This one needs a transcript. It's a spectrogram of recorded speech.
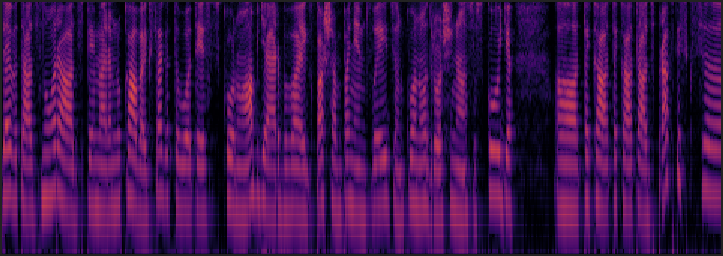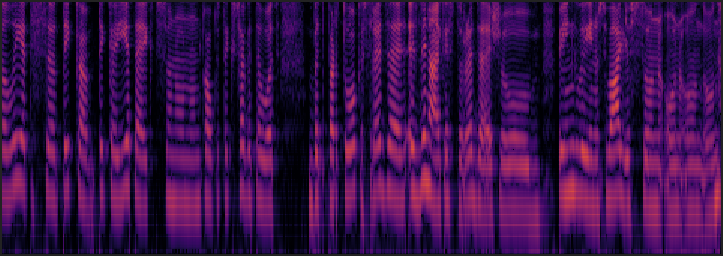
deva tādas norādes, piemēram, nu, kā vajag sagatavoties, ko no apģērba vajag pašam paņemt līdzi un ko nodrošinās uz kuģa. Uh, Tā kā, tā kā tādas praktiskas lietas tika, tika ieteiktas un, un, un kaut kas tika sagatavots, bet par to, kas redzēja, es zināju, ka es tur redzēšu pingvīnus, vaļus un, un, un, un,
